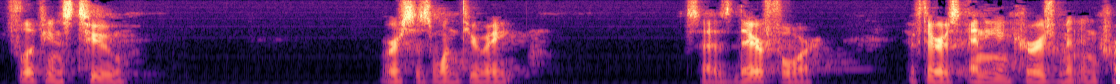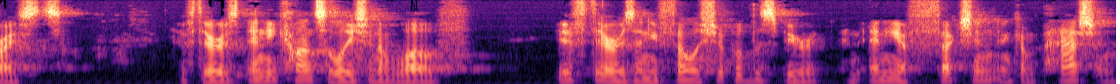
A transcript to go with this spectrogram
Philippians 2, verses 1 through 8 says, Therefore, if there is any encouragement in Christ, if there is any consolation of love, if there is any fellowship of the Spirit, and any affection and compassion,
